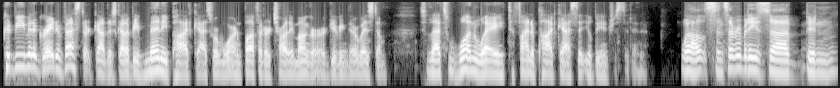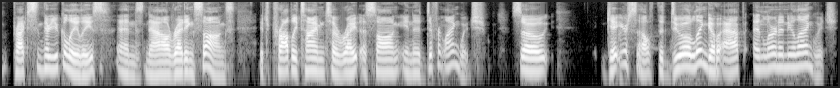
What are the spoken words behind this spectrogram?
Could be even a great investor. God, there's got to be many podcasts where Warren Buffett or Charlie Munger are giving their wisdom. So that's one way to find a podcast that you'll be interested in. Well, since everybody's uh, been practicing their ukuleles and now writing songs, it's probably time to write a song in a different language. So get yourself the Duolingo app and learn a new language.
